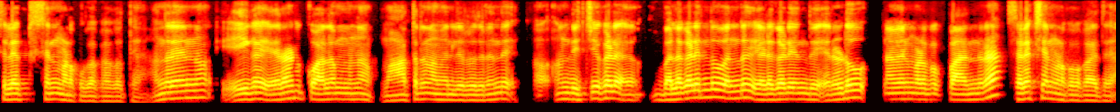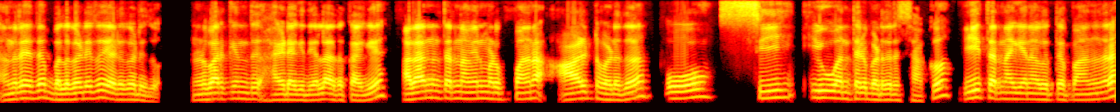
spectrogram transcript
ಸೆಲೆಕ್ಷನ್ ಮಾಡ್ಕೋಬೇಕಾಗುತ್ತೆ. ಅಂದ್ರೆ ಏನು, ಈಗ ಎರಡು ಕಾಲಮ್ ಅನ್ನ ಮಾತ್ರ ನಾವಿಲ್ಲಿ ಇರೋದ್ರಿಂದ ಒಂದು ಈಚೆ ಕಡೆ, ಬಲಗಡೆಯಿಂದ ಒಂದು, ಎಡಗಡೆಯಿಂದ ಎರಡು ನಾವೇನ್ ಮಾಡ್ಬೇಕಪ್ಪ ಅಂದ್ರ ಸೆಲೆಕ್ಷನ್ ಮಾಡ್ಕೋಬೇಕಾಗುತ್ತೆ. ಅಂದ್ರೆ ಇದು ಬಲಗಡೆದು ಎಡಗಡೆದು. ನಡಬಾರ್ಕಿಂದ ಹೈಡ್ ಆಗಿದೆಯಲ್ಲ ಅದಕ್ಕಾಗಿ. ಅದಾದ ನಂತರ ನಾವೇನ್ ಮಾಡ್ಬೇಕಪ್ಪ ಅಂದ್ರ ಆಲ್ಟ್ ಹೊಡೆದು ಓ ಸಿ ಯು ಅಂತೇಳಿ ಬಡದ್ರೆ ಸಾಕು. ಈ ತರನಾಗಿ ಏನಾಗುತ್ತಪ್ಪ ಅಂದ್ರೆ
